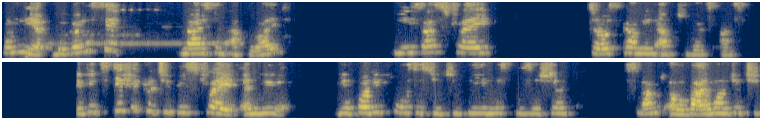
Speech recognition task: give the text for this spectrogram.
From here, we're going to sit nice and upright. Knees are straight, toes coming up towards us. If it's difficult to be straight and you your body forces you to be in this position, slumped over, I want you to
